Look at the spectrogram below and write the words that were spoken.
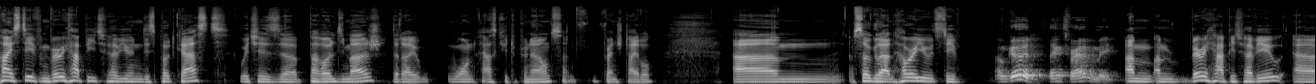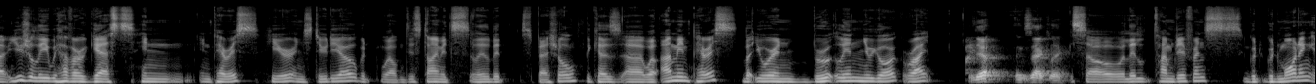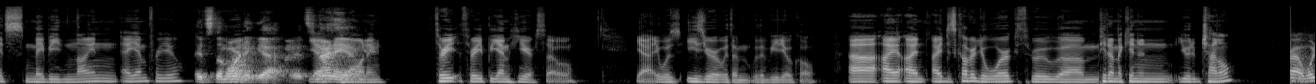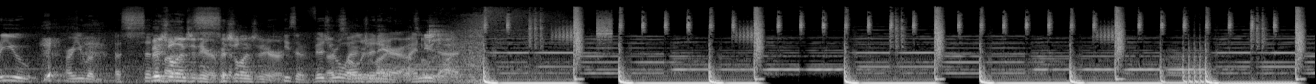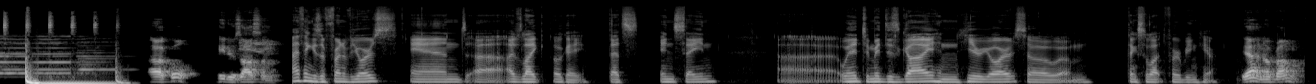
Hi, Steve. I'm very happy to have you in this podcast, which is uh, Parole d'Image, that I won't ask you to pronounce, a French title. Um, I'm so glad. How are you, Steve? I'm good. Thanks for having me. I'm I'm very happy to have you. Uh, usually we have our guests in in Paris here in studio, but well, this time it's a little bit special because uh, well, I'm in Paris, but you're in Brooklyn, New York, right? Yep, exactly. So a little time difference. Good good morning. It's maybe 9 a.m. for you. It's the morning. Yeah, it's yeah, 9 a.m. morning. 3 3 p.m. here. So yeah, it was easier with a with a video call. Uh, I, I, I discovered your work through um, Peter McKinnon YouTube channel. What are you? Are you a, a cinema, visual engineer? Cinema, visual engineer. He's a visual engineer. Like. I knew that. Cool. Peter's awesome. I think he's a friend of yours, and uh, I was like, okay, that's insane. Uh, we need to meet this guy, and here you are. So um, thanks a lot for being here. Yeah, no problem.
